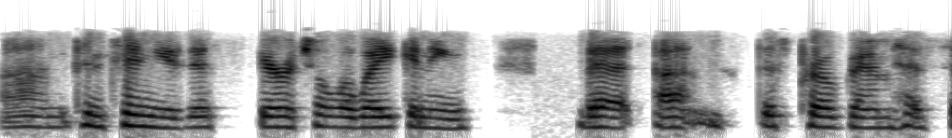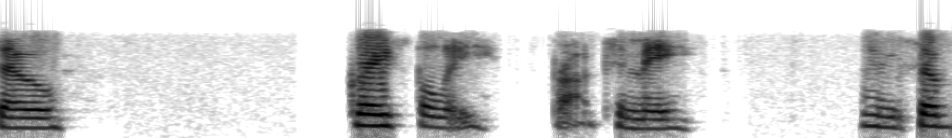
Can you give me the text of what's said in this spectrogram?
um, continue this spiritual awakening that um, this program has so gracefully brought to me. I'm so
